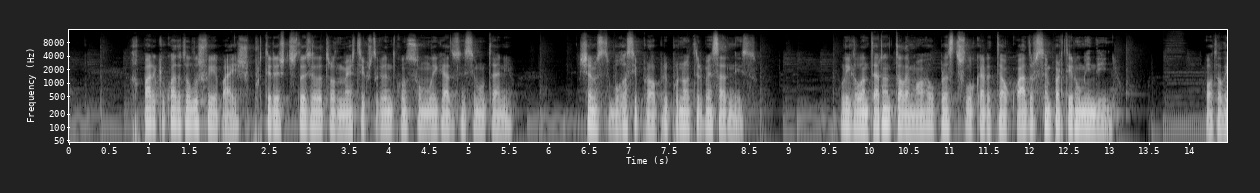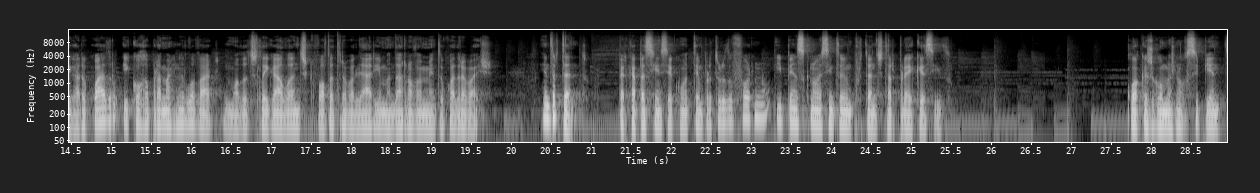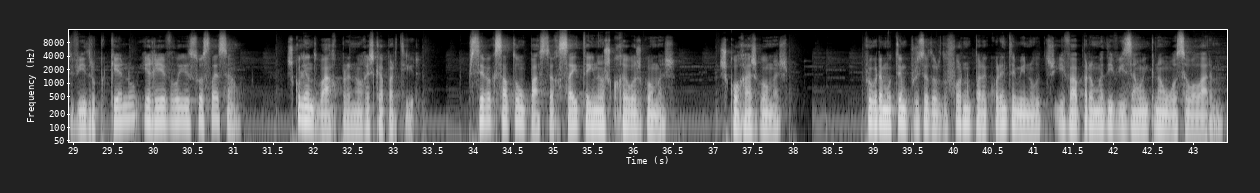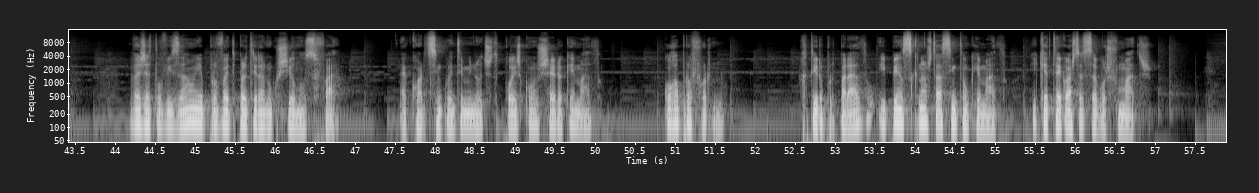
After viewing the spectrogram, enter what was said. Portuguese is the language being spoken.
Repare que o quadro da luz foi abaixo por ter estes dois eletrodomésticos de grande consumo ligados em simultâneo. Chame-se de burro a si próprio por não ter pensado nisso. Liga a lanterna do telemóvel para se deslocar até ao quadro sem partir um mindinho. Volta a ligar o quadro e corra para a máquina de lavar, de modo a desligá-la antes que volte a trabalhar e a mandar novamente o quadro abaixo. Entretanto, perca a paciência com a temperatura do forno e pense que não é assim tão importante estar pré-aquecido. Coloque as gomas no recipiente de vidro pequeno e reavalie a sua seleção. Escolha de barro para não arriscar partir. Perceba que saltou um passo da receita e não escorreu as gomas. Escorra as gomas. Programa o temporizador do forno para 40 minutos e vá para uma divisão em que não ouça o alarme. Veja a televisão e aproveite para tirar um cochilo no sofá. Acorde 50 minutos depois com um cheiro a queimado. Corra para o forno. Retire o preparado e pense que não está assim tão queimado e que até gosta de sabores fumados.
